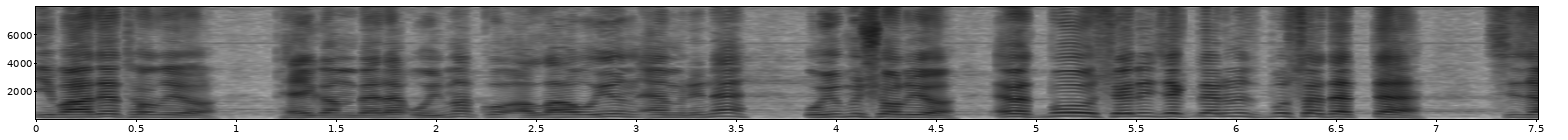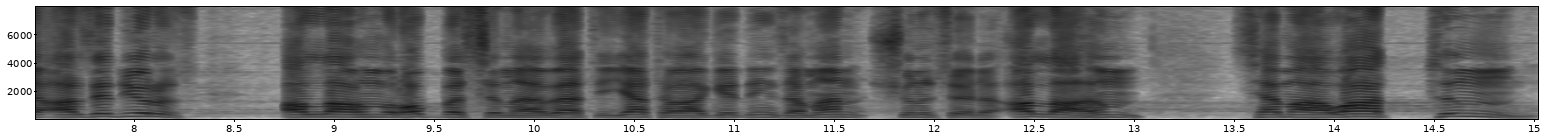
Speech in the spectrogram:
İbadet oluyor. Peygambere uymak o Allah'a uyun emrine uymuş oluyor. Evet bu söyleyeceklerimiz bu sadette size arz ediyoruz. Allahum Rabbes semavati yatağa girdiğin zaman şunu söyle. Allah'ım semavatın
